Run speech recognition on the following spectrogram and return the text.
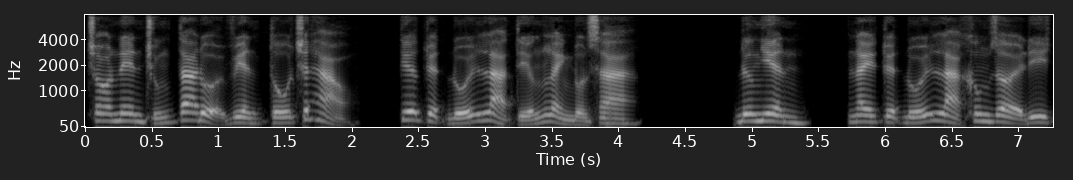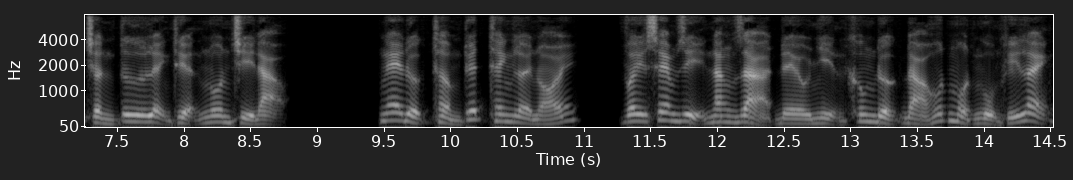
cho nên chúng ta đội viên tố chất hảo, kia tuyệt đối là tiếng lành đồn xa. Đương nhiên, nay tuyệt đối là không rời đi trần tư lệnh thiện ngôn chỉ đạo. Nghe được thẩm tuyết thanh lời nói, vây xem dị năng giả đều nhịn không được đào hút một ngụm khí lạnh,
